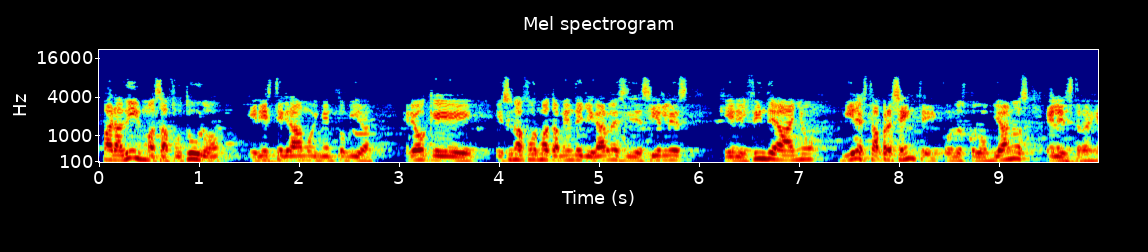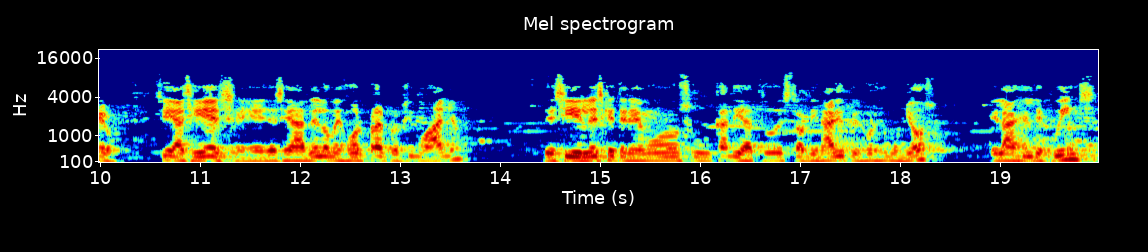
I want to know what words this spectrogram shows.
paradigmas a futuro en este gran movimiento Mira. Creo que es una forma también de llegarles y decirles que en el fin de año Mira está presente con los colombianos en el extranjero. Sí, así es. Eh, desearles lo mejor para el próximo año. Decirles que tenemos un candidato extraordinario que es Jorge Muñoz, el ángel de Queens,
